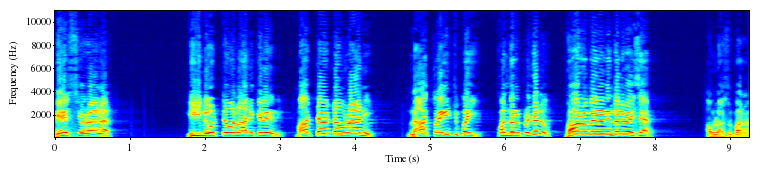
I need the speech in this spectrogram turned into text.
ఎస్ యువర్ ఆనర్ ఈ నోట్లో నాలికలేని మాట్లాడటం రాని నా క్లయింట్ పై కొందరు ప్రజలు ఘోరమైన నిందలు వేశారు అవునా సుబ్బారా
